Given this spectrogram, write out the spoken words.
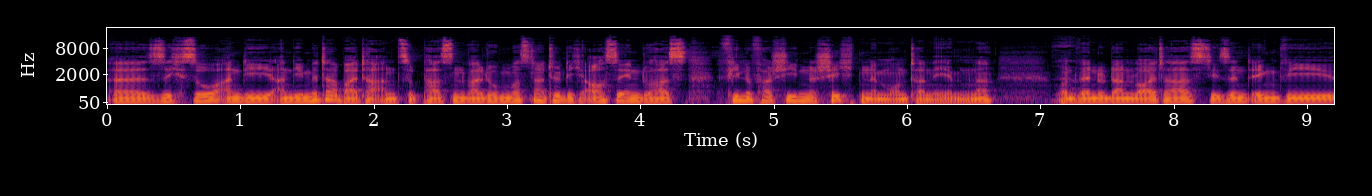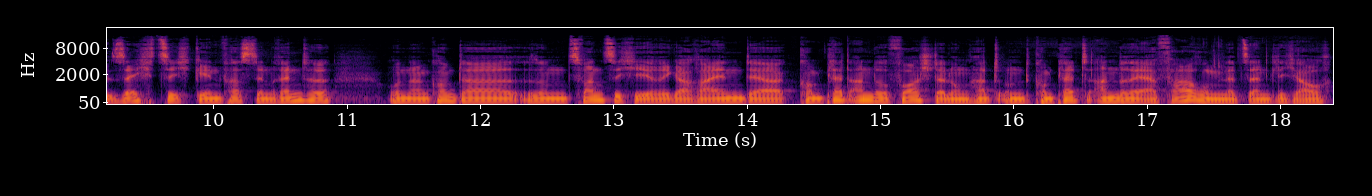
äh, sich so an die an die Mitarbeiter anzupassen, weil du musst natürlich auch sehen, du hast viele verschiedene Schichten im Unternehmen, ne? Und wenn du dann Leute hast, die sind irgendwie 60, gehen fast in Rente und dann kommt da so ein 20-Jähriger rein, der komplett andere Vorstellungen hat und komplett andere Erfahrungen letztendlich auch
